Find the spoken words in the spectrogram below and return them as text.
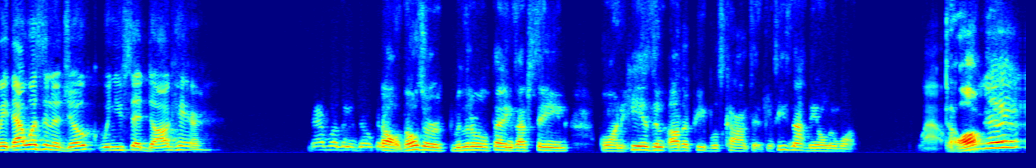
Wait, that wasn't a joke when you said dog hair? that wasn't a joke at all those are literal things i've seen on his and other people's content because he's not the only one Wow. dog hair.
